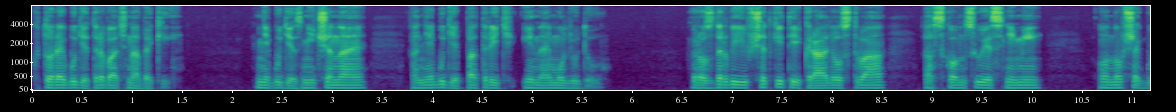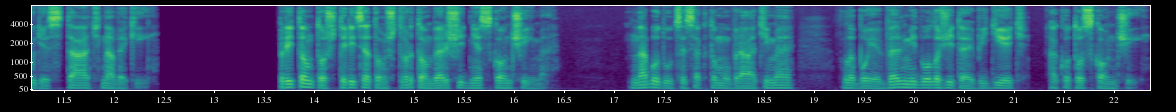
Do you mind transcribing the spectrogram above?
ktoré bude trvať na veky. Nebude zničené a nebude patriť inému ľudu. Rozdrví všetky tie kráľovstvá a skoncuje s nimi, ono však bude stáť na veky. Pri tomto 44. verši dnes skončíme. Na budúce sa k tomu vrátime, lebo je veľmi dôležité vidieť, ako to skončí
